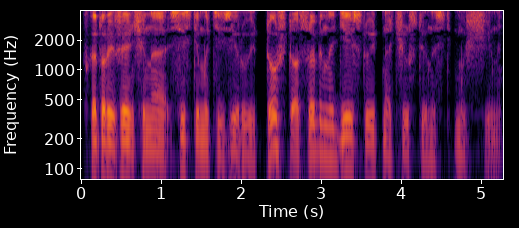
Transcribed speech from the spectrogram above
в которой женщина систематизирует то, что особенно действует на чувственность мужчины.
